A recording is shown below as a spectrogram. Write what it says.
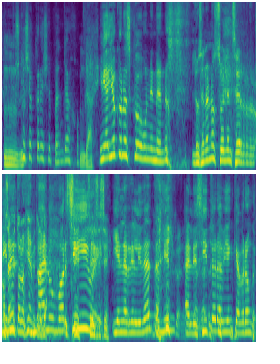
pues que se cree ese pendejo. Mm. Ya. Y mira, yo conozco un enano. Los enanos suelen ser. O sea, mitología, mitología. Mal humor. Sí, güey. Sí, sí, sí. Y en la realidad también Híjole. Alecito era bien cabrón, güey.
